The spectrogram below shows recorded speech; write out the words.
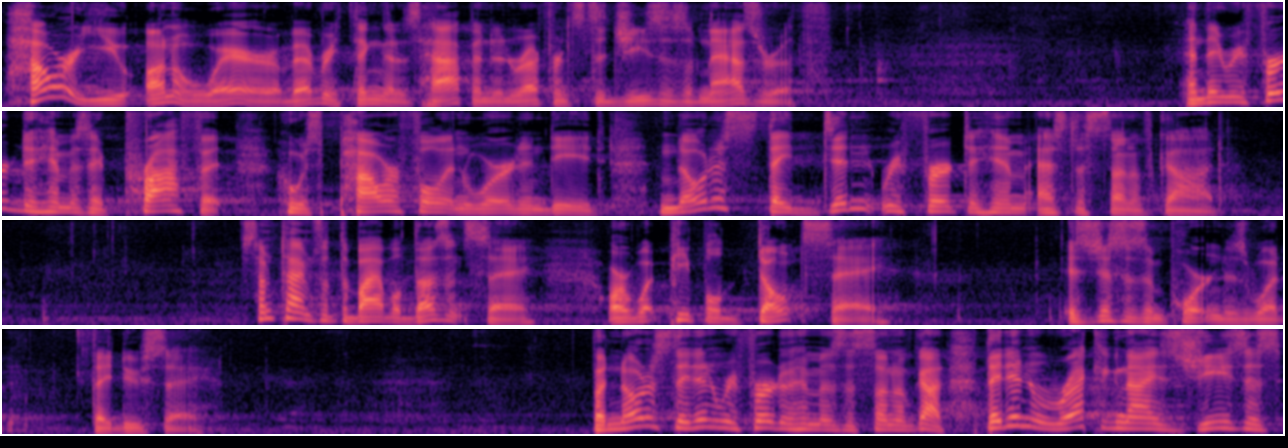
How are you unaware of everything that has happened in reference to Jesus of Nazareth? And they referred to him as a prophet who was powerful in word and deed. Notice they didn't refer to him as the Son of God. Sometimes what the Bible doesn't say, or what people don't say, is just as important as what they do say. But notice they didn't refer to him as the Son of God. They didn't recognize Jesus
